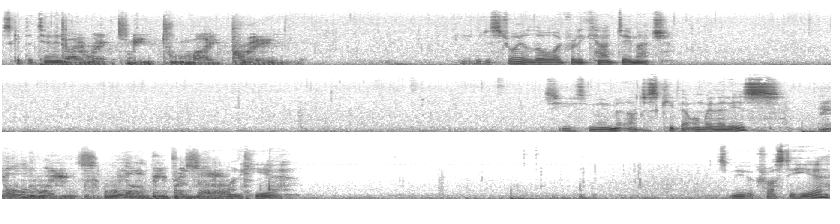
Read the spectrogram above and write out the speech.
Skip the turn. Direct me to my prey. Yeah, the Destroyer Lord really can't do much. I'll just keep that one where that is. The old ways will be preserved. One here. Let's move across to here.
